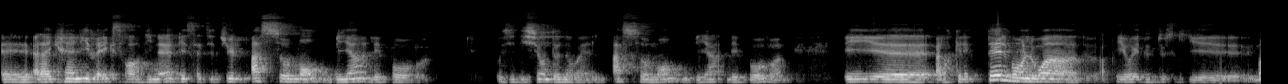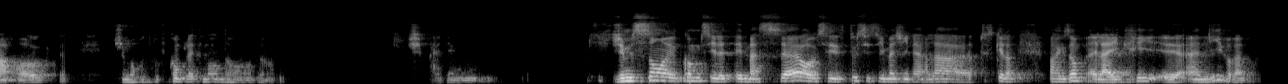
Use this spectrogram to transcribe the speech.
Elle a écrit un livre extraordinaire qui s'intitule Assommons bien les pauvres aux éditions de Noël, Assommant bien les pauvres. Et euh, alors qu'elle est tellement loin, de, a priori, de tout ce qui est Maroc, je me retrouve complètement dans, dans je sais pas, je me sens comme si elle était ma sœur, tous ces imaginaires-là, tout ce qu'elle a. Par exemple, elle a écrit euh, un livre,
